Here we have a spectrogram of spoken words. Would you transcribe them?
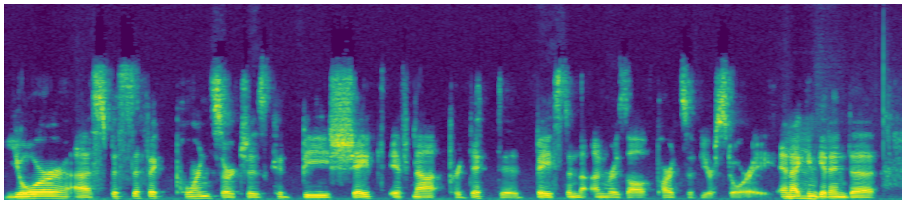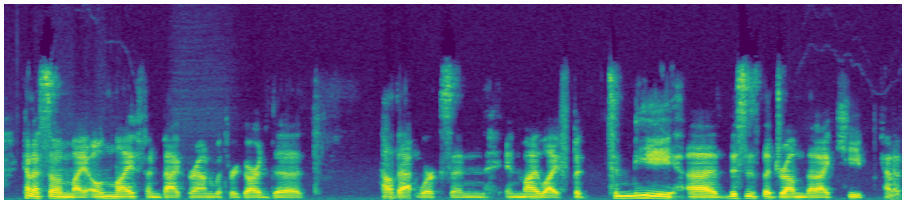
your uh, specific porn searches could be shaped, if not predicted, based on the unresolved parts of your story. And mm. I can mm. get into kind of some of my own life and background with regard to how that works in in my life. But to me, uh, this is the drum that I keep kind of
